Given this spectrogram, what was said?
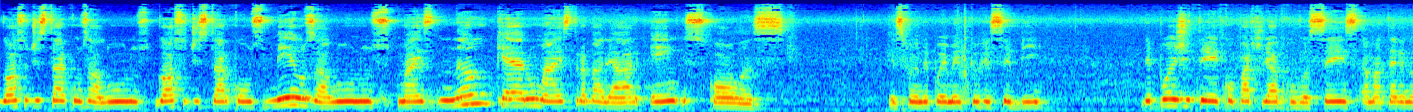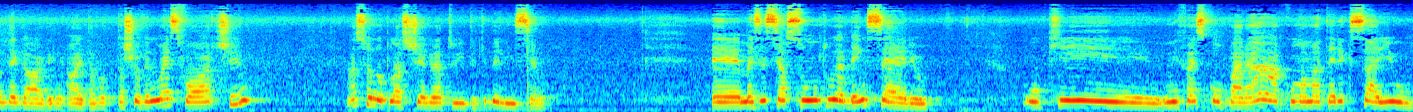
gosto de estar com os alunos, gosto de estar com os meus alunos, mas não quero mais trabalhar em escolas. Esse foi um depoimento que eu recebi depois de ter compartilhado com vocês a matéria no The Garden. Olha, tá, tá chovendo mais forte. A sonoplastia gratuita, que delícia. É, mas esse assunto é bem sério. O que me faz comparar com uma matéria que saiu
